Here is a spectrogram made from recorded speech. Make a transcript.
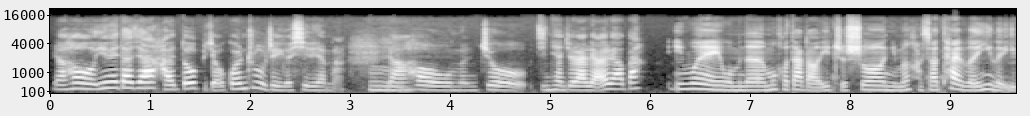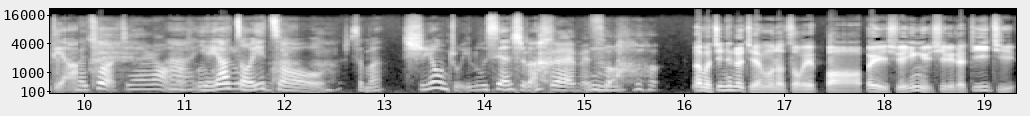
然后因为大家还都比较关注这个系列嘛，然后我们就今天就来聊一聊吧。因为我们的幕后大导一直说你们好像太文艺了一点啊，没错，今天让我们啊，也要走一。走什么实用主义路线是吧？对，没错。那么今天的节目呢，作为宝贝学英语系列的第一集，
